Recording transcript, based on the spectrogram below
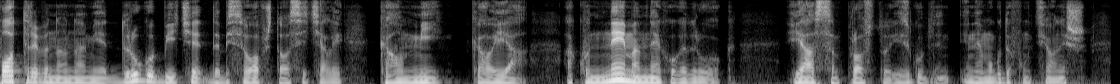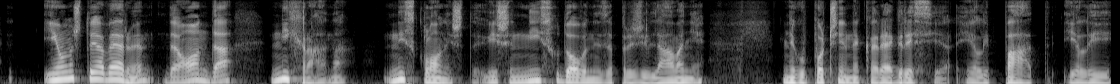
Potrebno nam je drugo biće da bi se uopšte osjećali kao mi, kao ja. Ako nemam nekoga drugog, ja sam prosto izgubljen i ne mogu da funkcionišem. I ono što ja verujem, da onda ni hrana, ni sklonište više nisu dovoljni za preživljavanje, nego počinje neka regresija ili pad ili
